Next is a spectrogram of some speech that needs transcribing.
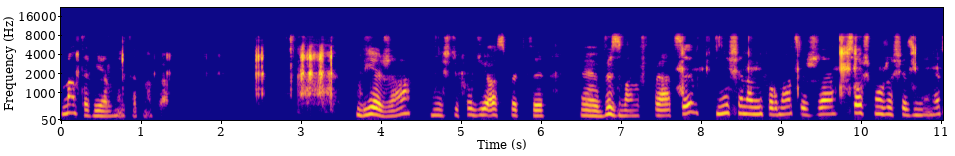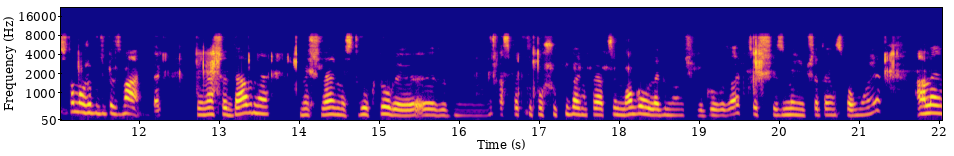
materialnej tak naprawdę. Wieża, jeśli chodzi o aspekty wyzwań w pracy, niesie nam informację, że coś może się zmieniać. To może być wyzwanie, tak? Czyli nasze dawne myślenie, struktury, y, aspekty poszukiwań pracy mogą legnąć w gruzach, coś się zmieni, przetransformuje, ale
